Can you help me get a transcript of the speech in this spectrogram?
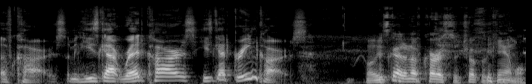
of cars. I mean, he's got red cars, he's got green cars. Well, he's got enough cars to choke a camel.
